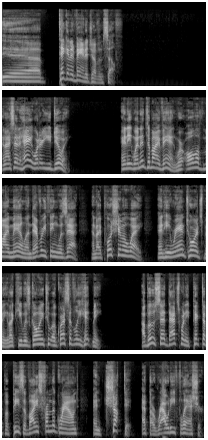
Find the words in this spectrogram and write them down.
uh, taking advantage of himself. And I said, Hey, what are you doing? And he went into my van where all of my mail and everything was at. And I pushed him away. And he ran towards me like he was going to aggressively hit me. Abu said that's when he picked up a piece of ice from the ground and chucked it at the rowdy flasher.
